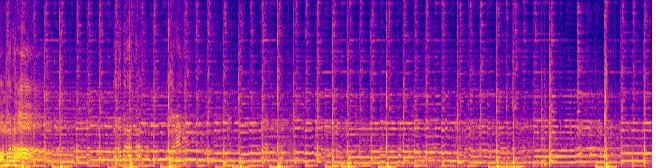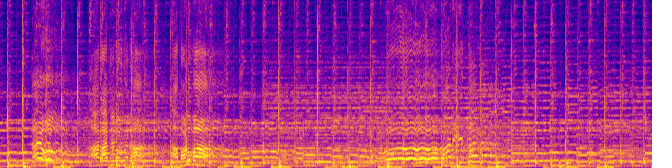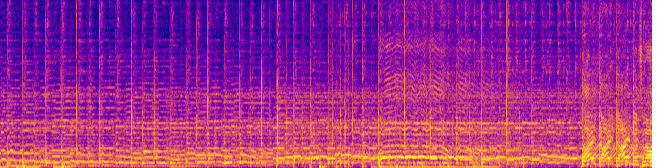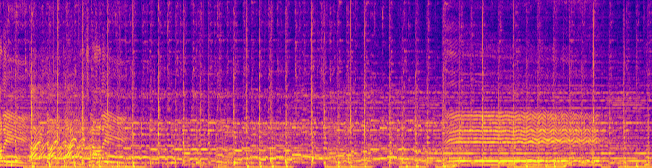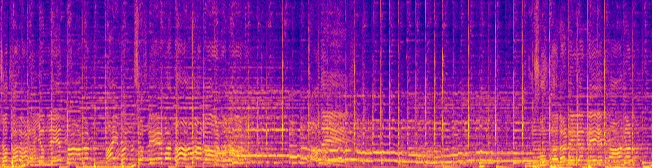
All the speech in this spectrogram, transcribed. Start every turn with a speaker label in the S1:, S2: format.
S1: ભમર હા. બરોબર હતા હવે રેડી જય હો. આ રાજ્યવર્ધન હા. આ ભાણુબા. જાય જાય જાય જાય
